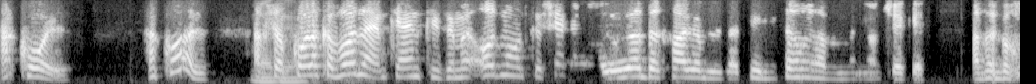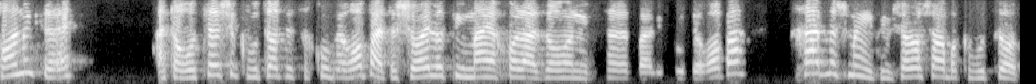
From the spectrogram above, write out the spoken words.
הכל. הכל. עכשיו. כל הכבוד להם, כן? כי זה מאוד מאוד קשה, גם העלויות, דרך אגב, לדעתי, יותר מרבע מיליון שקל. אבל בכל מקרה, אתה רוצה שקבוצות ישחקו באירופה, אתה שואל אותי מה יכול לעזור לנבחרת באליפות אירופה? חד משמעית, עם שלוש-ארבע קבוצות,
